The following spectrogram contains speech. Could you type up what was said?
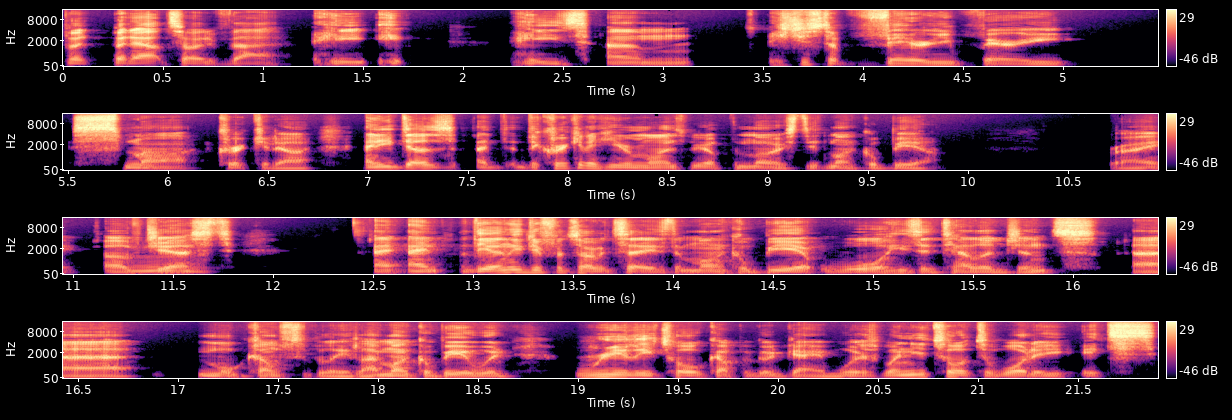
but but outside of that, he, he he's um, he's just a very, very smart cricketer, and he does uh, the cricketer he reminds me of the most is Michael Beer right? Of mm. just, and, and, the only difference I would say is that Michael Beer wore his intelligence uh, more comfortably. Like Michael Beer would really talk up a good game, whereas when you talk to Waddy, it's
